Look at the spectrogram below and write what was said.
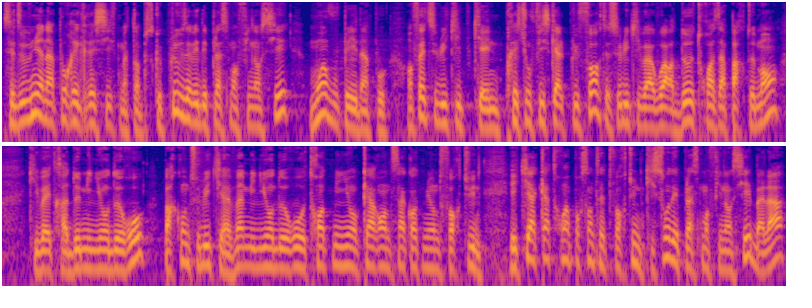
C'est devenu un impôt régressif maintenant, parce que plus vous avez des placements financiers, moins vous payez d'impôts. En fait, celui qui, qui, a une pression fiscale plus forte, c'est celui qui va avoir deux, trois appartements, qui va être à 2 millions d'euros. Par contre, celui qui a 20 millions d'euros, 30 millions, 40, 50 millions de fortune, et qui a 80% de cette fortune qui sont des placements financiers, bah là,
